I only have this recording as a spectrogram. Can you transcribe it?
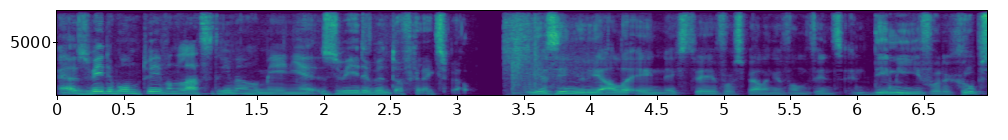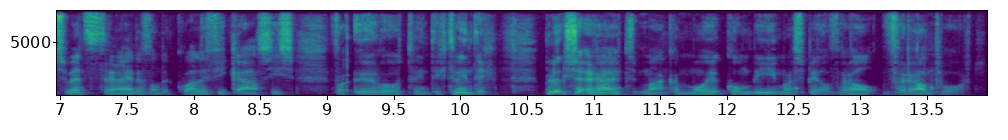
Uh, Zweden won twee van de laatste drie van Roemenië. Zweden wint of gelijkspel. Hier zien jullie alle 1x2 voorspellingen van Vince en Dimi voor de groepswedstrijden van de kwalificaties voor Euro 2020. Pluk ze eruit, maak een mooie combi, maar speel vooral verantwoord.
